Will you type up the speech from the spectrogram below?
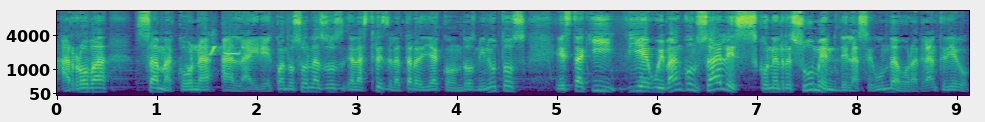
arroba Samacona al aire. Cuando son las, dos, a las 3 de la tarde ya con dos minutos, está aquí Diego Iván González con el resumen de la segunda hora. Adelante, Diego.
